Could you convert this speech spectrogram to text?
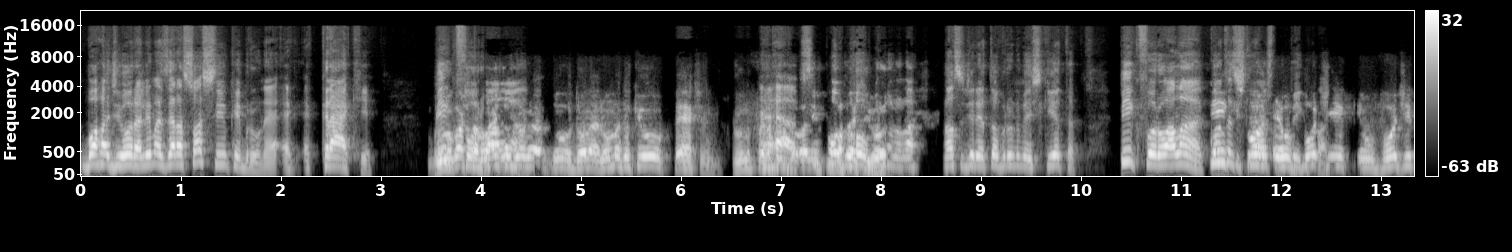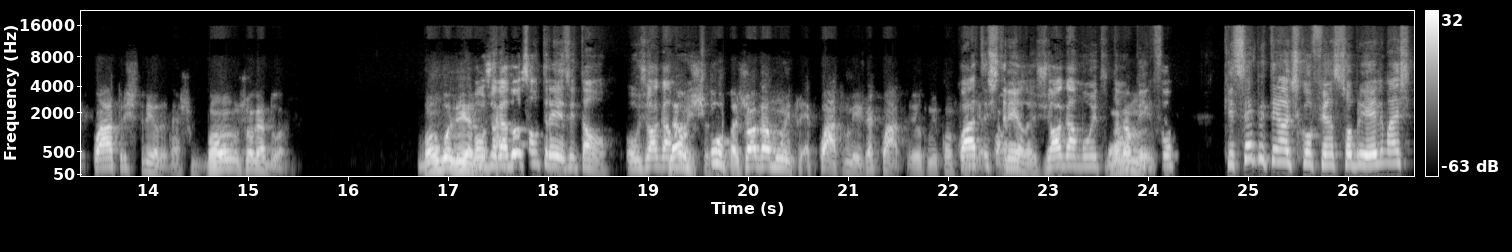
bola de ouro ali, mas era só cinco, hein, Bruno? É, é, é craque. Bruno gosta mais do, do Donnarumma do que o Pet. Bruno foi é, bola, se empolgou, o Bruno, nosso diretor Bruno Mesquita. Pickford, Alan, quantas Pickford, estrelas eu vou de Eu vou de quatro estrelas. Né? Acho bom jogador. Bom goleiro. Bom jogador são três, então. Ou joga Não, muito? Desculpa, joga muito. É quatro mesmo, é quatro. Eu que me confundi. Quatro, é quatro. estrelas. Joga muito, joga então, muito. Pickford. Que sempre tem uma desconfiança sobre ele, mas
